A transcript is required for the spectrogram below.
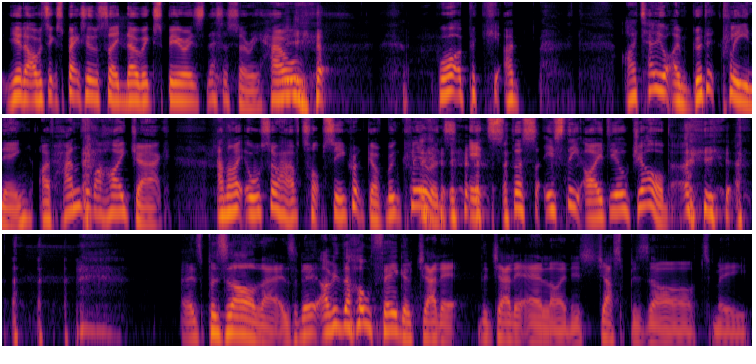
You know, I was expecting to say no experience necessary. How? What a pecu- I, I tell you, what, I'm good at cleaning. I've handled a hijack, and I also have top secret government clearance. it's the it's the ideal job. It's bizarre, that isn't it? I mean, the whole thing of Janet, the Janet airline, is just bizarre to me.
